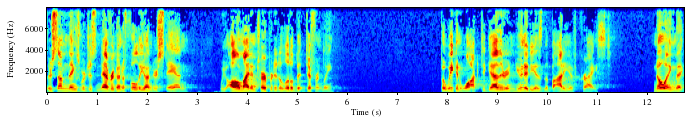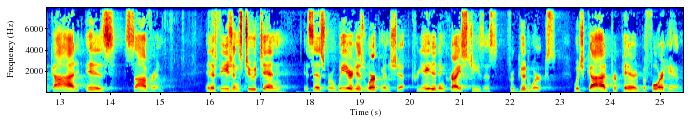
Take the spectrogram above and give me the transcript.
There's some things we're just never going to fully understand. We all might interpret it a little bit differently. But we can walk together in unity as the body of Christ, knowing that God is sovereign. In Ephesians 2:10, it says, "For we are his workmanship, created in Christ Jesus for good works, which God prepared beforehand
